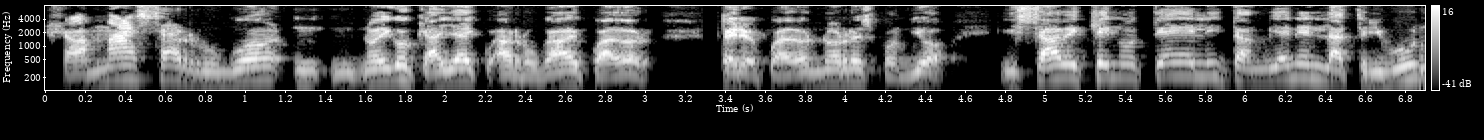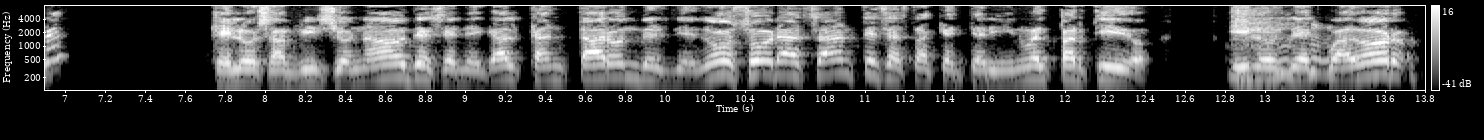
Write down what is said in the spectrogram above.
jamás arrugó, no digo que haya arrugado Ecuador, pero Ecuador no respondió. ¿Y sabe qué noté, Eli, también en la tribuna? Que los aficionados de Senegal cantaron desde dos horas antes hasta que terminó el partido. Y los de Ecuador,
